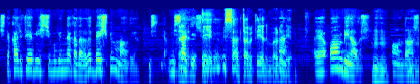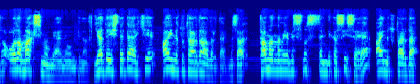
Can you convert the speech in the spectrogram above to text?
İşte kalifiye bir işçi bugün ne kadar alıyor? 5000 mi alıyor? Mis, misal evet, diye söylüyorum. Diyelim, misal tabii diyelim öyle ha. diyelim. E, 10 bin alır. Hı hı. Ondan hı hı. sonra o da maksimum yani 10 bin alır. Ya da işte der ki aynı tutarda alır der. Mesela tam anlamıyla bir sınıf sendikası ise eğer aynı tutarda.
